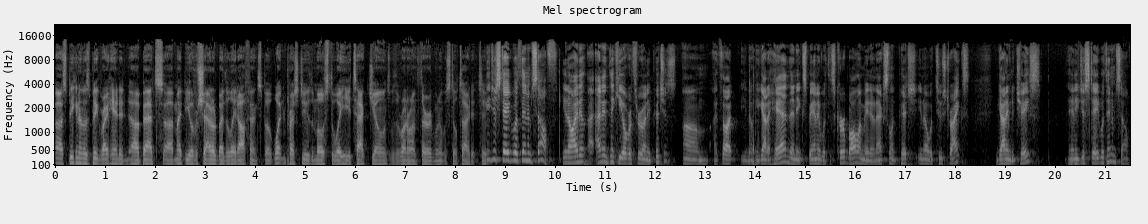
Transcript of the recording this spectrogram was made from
Uh, speaking of those big right-handed uh, bats, uh, might be overshadowed by the late offense, but what impressed you the most the way he attacked Jones with a runner on third when it was still tied at two? He just stayed within himself. You know, I didn't. I- I didn't think he overthrew any pitches. Um, I thought, you know, he got ahead, then he expanded with his curveball and made an excellent pitch. You know, with two strikes, got him to chase, and he just stayed within himself.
